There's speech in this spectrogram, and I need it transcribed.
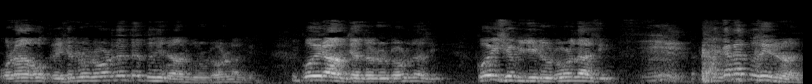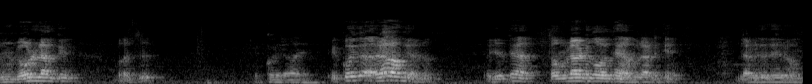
ਉਹਨਾਂ ਉਹ ਕ੍ਰਿਸ਼ਨ ਨੂੰ ਰੋੜਦੇ ਤੇ ਤੁਸੀਂ ਨਾਨਕ ਨੂੰ ਰੋੜ ਲੱਗੇ ਕੋਈ ਰਾਮਚੰਦਰ ਨੂੰ ਰੋੜਦਾ ਸੀ ਕੋਈ ਸ਼ਿਵ ਜੀ ਨੂੰ ਰੋੜਦਾ ਸੀ। ਅਗਰ ਨਾ ਤੁਸੀਂ ਨਾਨਕ ਨੂੰ ਰੋੜ ਲੱਗੇ ਬਸ। ਹੀ ਰਾਹ ਹੀ। ਰਾਹ ਹੋ ਗਿਆ ਨਾ। ਉਹ ਜਿੱਥੇ ਤੁਮ ਲੜ ਗੋ ਤੇ ਹਮ ਲੜ ਕੇ ਲੜਦੇ ਰਹੋ।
